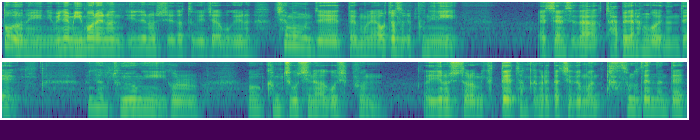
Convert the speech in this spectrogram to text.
또 연예인이 왜냐면 이번에는 이진호 씨 같은 경우 제가 보기에는 채무 문제 때문에 어쩔 수 없이 본인이 SNS에다 자백을 한 거였는데 그냥 조용히 이걸 어, 감추고 지나가고 싶은 그러니까 이진호 씨처럼 그때 잠깐 그랬다 지금은 다 손도 뗐는데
